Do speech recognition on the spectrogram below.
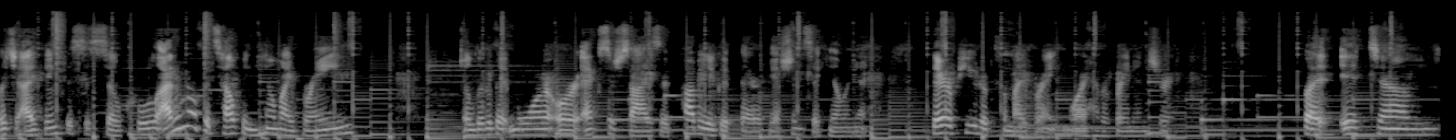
which I think this is so cool. I don't know if it's helping heal my brain a little bit more or exercise it. Probably a good therapy. I shouldn't say healing it. Therapeutic for my brain, where I have a brain injury. But it, um,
